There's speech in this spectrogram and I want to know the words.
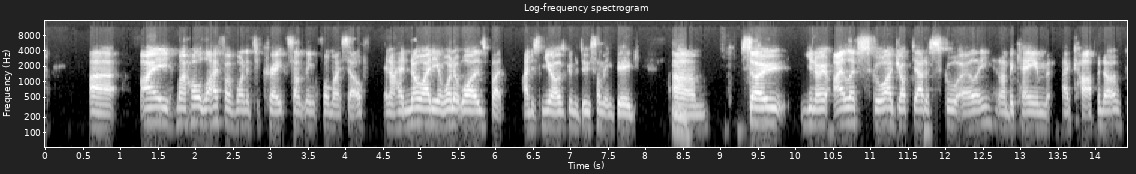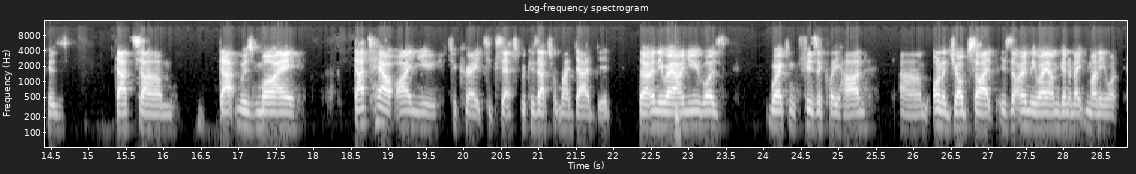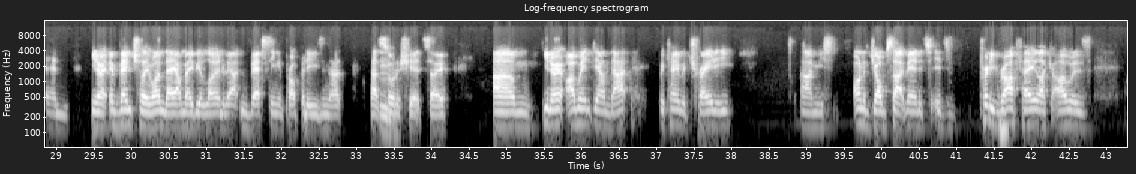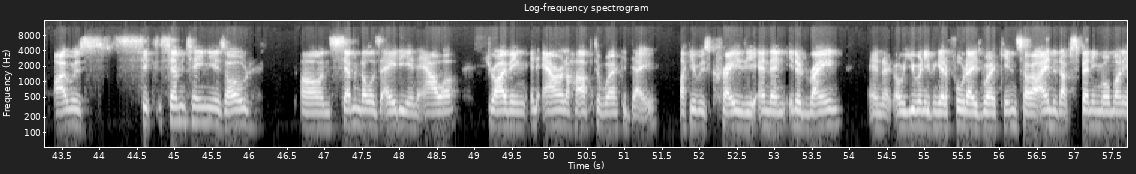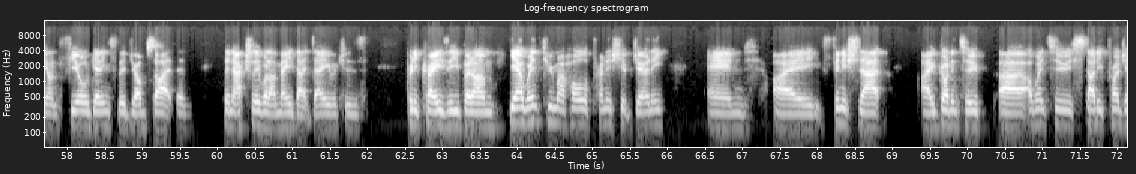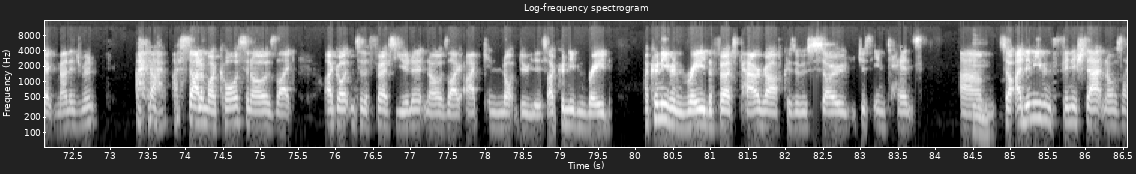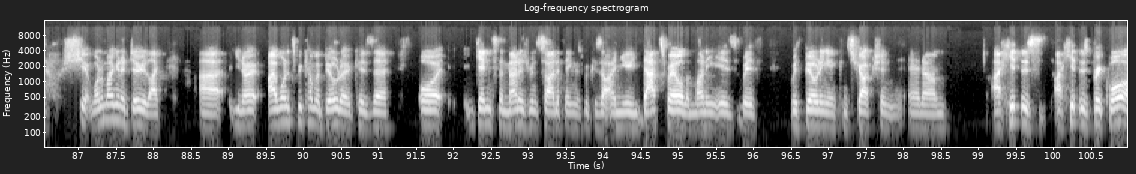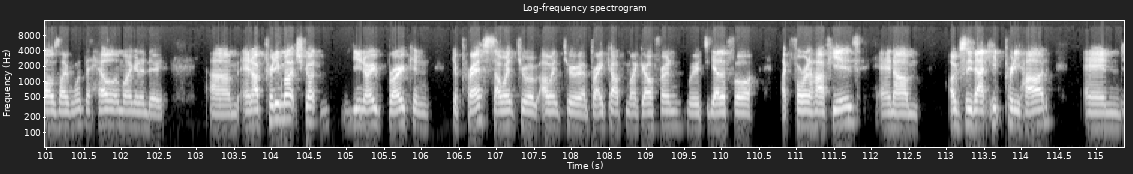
uh, I my whole life I've wanted to create something for myself, and I had no idea what it was, but I just knew I was going to do something big. Mm. Um, so you know, I left school. I dropped out of school early, and I became a carpenter because that's um that was my that's how I knew to create success because that's what my dad did. The only way I knew was working physically hard um, on a job site is the only way I'm going to make money. And you know, eventually one day I'll maybe learn about investing in properties and that that mm. sort of shit. So, um, you know, I went down that, became a tradie. Um, you, on a job site, man, it's it's pretty rough. Hey, like I was, I was six, 17 years old on seven dollars eighty an hour, driving an hour and a half to work a day. Like it was crazy, and then it'd rain, and or you wouldn't even get a full day's work in. So I ended up spending more money on fuel getting to the job site than than actually what I made that day, which is pretty crazy. But um, yeah, I went through my whole apprenticeship journey, and I finished that I got into, uh, I went to study project management. I started my course and I was like, I got into the first unit and I was like, I cannot do this. I couldn't even read, I couldn't even read the first paragraph because it was so just intense. Um, mm. So I didn't even finish that and I was like, oh, shit, what am I going to do? Like, uh, you know, I wanted to become a builder because, uh, or get into the management side of things because I knew that's where all the money is with, with building and construction. And, um, I hit this I hit this brick wall. I was like, what the hell am I gonna do? Um, and I pretty much got you know broke and depressed. I went through a, I went through a breakup with my girlfriend. We were together for like four and a half years, and um, obviously that hit pretty hard. And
